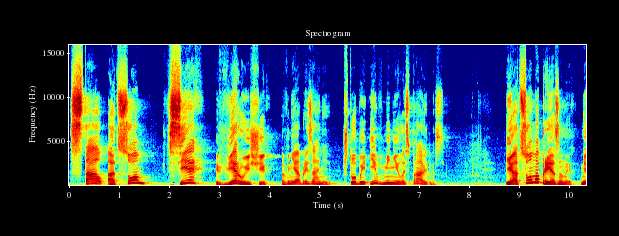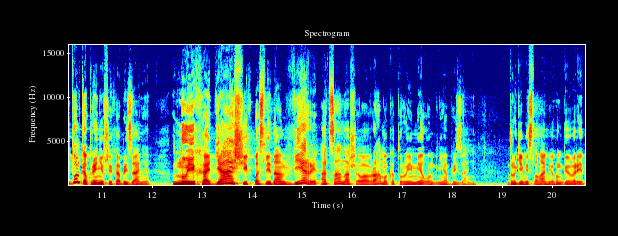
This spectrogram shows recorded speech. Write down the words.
стал отцом всех верующих в необрезании, чтобы им вменилась праведность. И отцом обрезанных, не только принявших обрезание, но и ходящих по следам веры отца нашего Авраама, который имел он в необрезании. Другими словами, он говорит,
